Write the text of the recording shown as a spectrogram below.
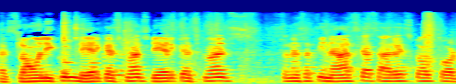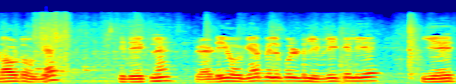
वालेकुम डेयर कस्टमर्स डेयर कस्टमर्स तो नाज का सारा स्टॉक सॉर्ट आउट हो गया। ये देख लें रेडी हो गया बिल्कुल डिलीवरी के लिए। ये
